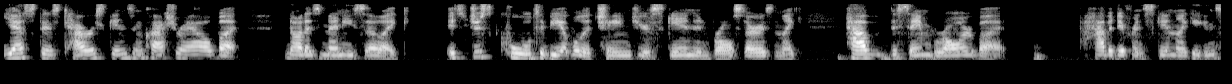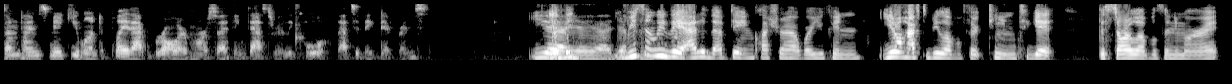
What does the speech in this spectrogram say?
yes, there's tower skins in Clash Royale, but not as many. So like it's just cool to be able to change your skin in Brawl Stars and like have the same brawler but have a different skin. Like it can sometimes make you want to play that brawler more. So I think that's really cool. That's a big difference. yeah, Yeah, yeah, they- yeah. definitely. Recently, they added the update in Clash Royale where you can you don't have to be level thirteen to get the star levels anymore, right?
